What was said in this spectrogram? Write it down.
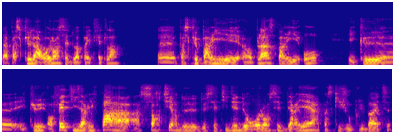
bah, parce que la relance, elle ne doit pas être faite là. Parce que Paris est en place, Paris est haut, et que, euh, et que en fait, ils n'arrivent pas à, sortir de, cette idée de relancer derrière parce qu'ils jouent plus bas, etc.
